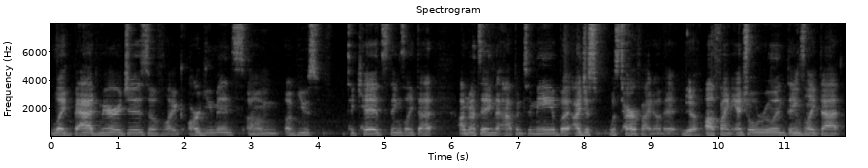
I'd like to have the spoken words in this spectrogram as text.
like bad marriages of like arguments, um, abuse to kids, things like that. I'm not saying that happened to me, but I just was terrified of it Yeah. uh, financial ruin, things like that.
